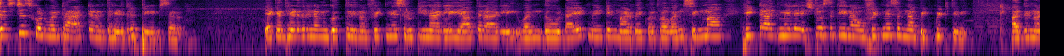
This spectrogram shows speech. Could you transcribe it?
ಜಸ್ಟಿಸ್ ಕೊಡುವಂಥ ಆ್ಯಕ್ಟರ್ ಅಂತ ಹೇಳಿದ್ರೆ ಪ್ರೇಮ್ ಸರ್ ಯಾಕಂತ ಹೇಳಿದ್ರೆ ನಮ್ಗೆ ಗೊತ್ತು ನಮ್ಮ ಫಿಟ್ನೆಸ್ ರುಟೀನ್ ಆಗಲಿ, ಯಾವ ಥರ ಆಗಲಿ, ಒಂದು ಡಯಟ್ ಮೇಂಟೈನ್ ಮಾಡಬೇಕು ಅಥವಾ ಒಂದು ಸಿನಿಮಾ ಹಿಟ್ ಆದಮೇಲೆ ಎಷ್ಟೋ ಸತಿ ನಾವು ಫಿಟ್ನೆಸ್ಸನ್ನು ಬಿಟ್ಬಿಡ್ತೀವಿ. ಅದನ್ನು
